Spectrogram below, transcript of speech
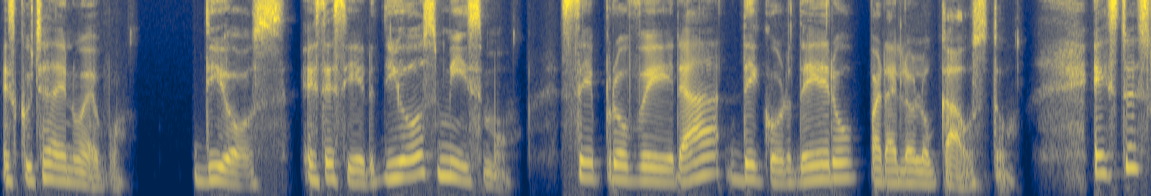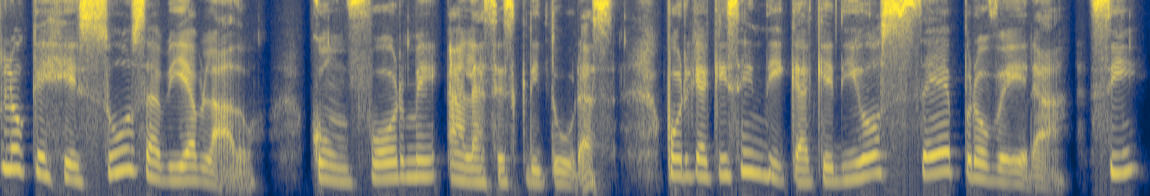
Escucha de nuevo. Dios, es decir, Dios mismo, se proveerá de cordero para el holocausto. Esto es lo que Jesús había hablado conforme a las escrituras, porque aquí se indica que Dios se proveerá, ¿sí?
